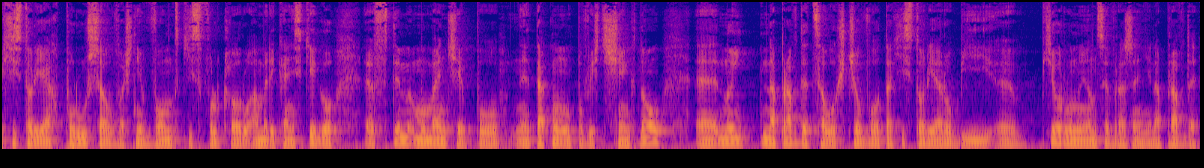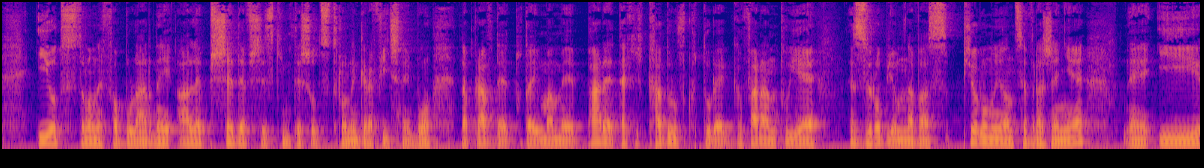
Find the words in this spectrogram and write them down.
historiach poruszał właśnie wątki z folkloru amerykańskiego. W tym momencie po taką opowieść sięgnął. No i naprawdę całościowo ta historia robi piorunujące wrażenie, naprawdę. I od strony fabularnej, ale przede wszystkim też od strony graficznej, bo naprawdę tutaj mamy parę takich kadrów, które gwarantuje zrobią na Was piorunujące wrażenie i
